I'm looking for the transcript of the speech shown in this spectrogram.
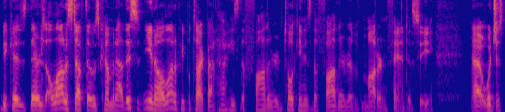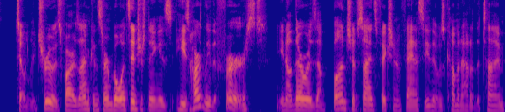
because there's a lot of stuff that was coming out. This, you know, a lot of people talk about how he's the father. Tolkien is the father of modern fantasy, uh, which is totally true as far as I'm concerned. But what's interesting is he's hardly the first. You know, there was a bunch of science fiction and fantasy that was coming out at the time,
